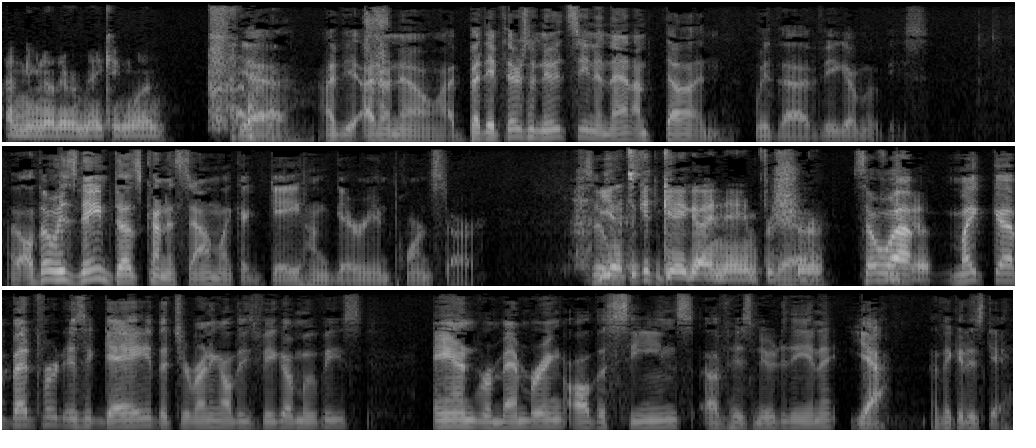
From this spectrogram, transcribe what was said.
I didn't even know they were making one. Yeah, I I don't know. But if there's a nude scene in that, I'm done with uh, Viggo movies. Uh, Although his name does kind of sound like a gay Hungarian porn star. So, yeah, it's a good gay guy name for Yeah. sure. So, uh, Mike uh, Bedford, is it gay that you're running all these Viggo movies and remembering all the scenes of his nudity in it? Yeah, I think it is gay.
